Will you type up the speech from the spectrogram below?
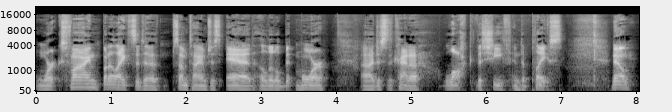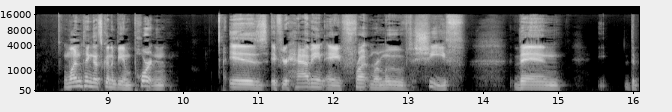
works fine, but I like to, to, sometimes just add a little bit more uh, just to kind of lock the sheath into place. Now, one thing that's going to be important is if you're having a front removed sheath, then the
